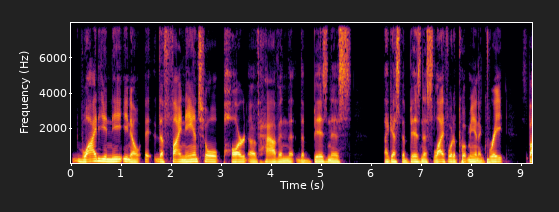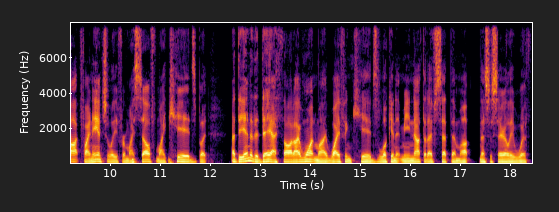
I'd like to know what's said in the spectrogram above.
why do you need, you know, eh, the financial part of having the, the business, I guess the business life would have put me in a great spot financially for myself, my kids, but at the end of the day, I thought I want my wife and kids looking at me, not that I've set them up necessarily with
